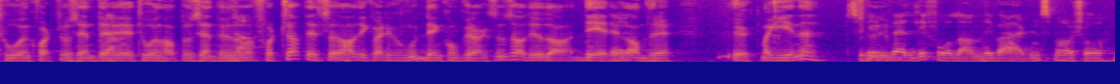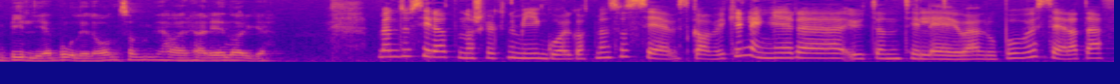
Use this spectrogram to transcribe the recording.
2,25 eller eller 2,5 prosent eller noe fortsatt. Ellers hadde det ikke vært den konkurransen, så hadde jo da dere eller andre økt marginene. Så det er veldig få land i verden som har så billige boliglån som vi har her i Norge. Men du sier at norsk økonomi går godt, men så ser, skal vi ikke lenger eh, ut enn til EU og Europa, hvor vi ser at det er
